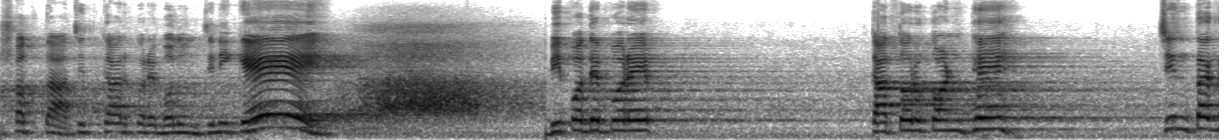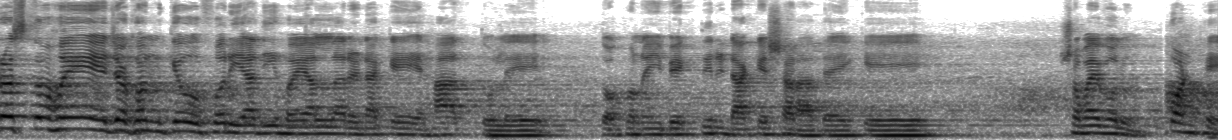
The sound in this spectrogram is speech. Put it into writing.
সত্তা। চিৎকার করে বলুন, তিনি কে? বিপদে পড়ে, কাতর কণ্ঠে, চিন্তাগ্রস্ত হয়ে যখন কেউ ফরিয়াদি হয়ে আল্লাহর ডাকে হাত তোলে, তখন ওই ব্যক্তির ডাকে সাড়া দেয় কে? সবাই বলুন। কণ্ঠে,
